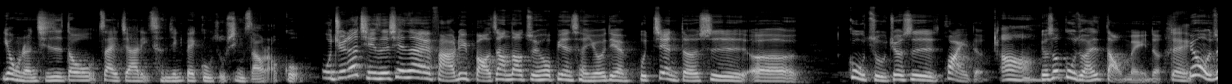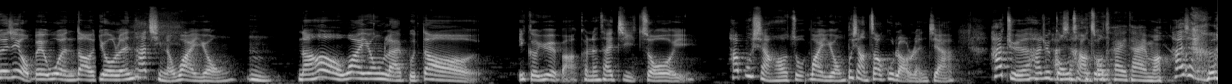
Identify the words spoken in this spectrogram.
用人其实都在家里曾经被雇主性骚扰过。我觉得其实现在法律保障到最后变成有点不见得是呃雇主就是坏的，哦，有时候雇主还是倒霉的。对。因为我最近有被问到，有人他请了外佣，嗯，然后外佣来不到一个月吧，可能才几周而已。他不想要做外佣，不想照顾老人家，他觉得他去工厂做，太太吗？他想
